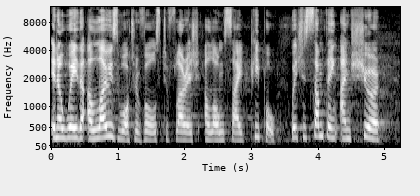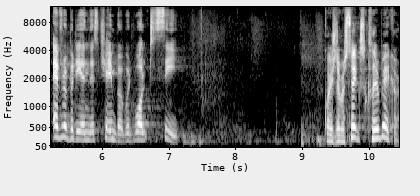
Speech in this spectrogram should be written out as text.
in a way that allows water voles to flourish alongside people, which is something I'm sure everybody in this chamber would want to see. Question number six, Claire Baker.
